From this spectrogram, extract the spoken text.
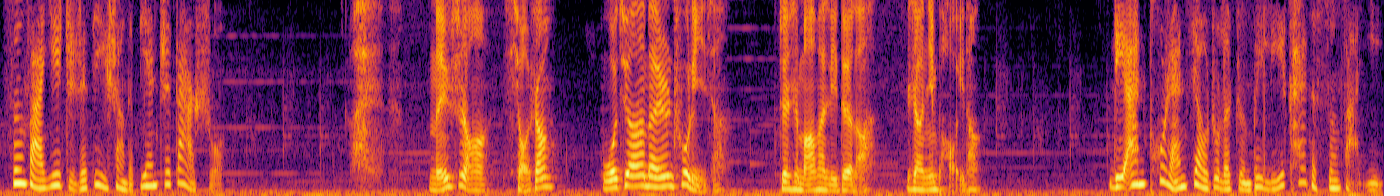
孙法医指着地上的编织袋说。没事啊，小伤，我去安排人处理一下。真是麻烦李队了啊，让您跑一趟。李安突然叫住了准备离开的孙法医。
